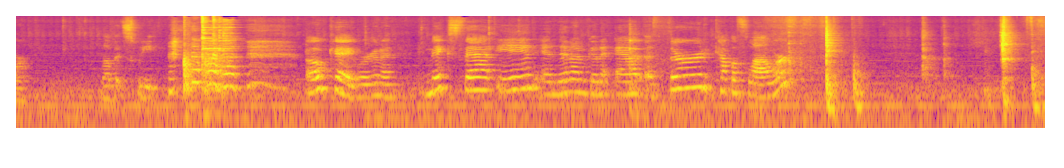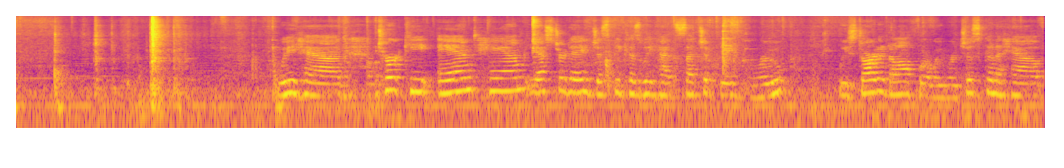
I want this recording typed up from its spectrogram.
More. Love it sweet. okay, we're gonna mix that in and then I'm gonna add a third cup of flour. We had turkey and ham yesterday just because we had such a big group. We started off where we were just gonna have,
